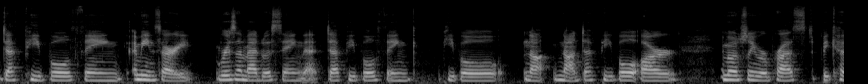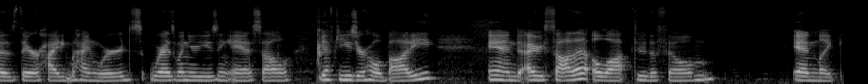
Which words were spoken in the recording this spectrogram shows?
deaf people think I mean sorry, Riz Ahmed was saying that deaf people think people not not deaf people are emotionally repressed because they're hiding behind words whereas when you're using ASL you have to use your whole body and I saw that a lot through the film and like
